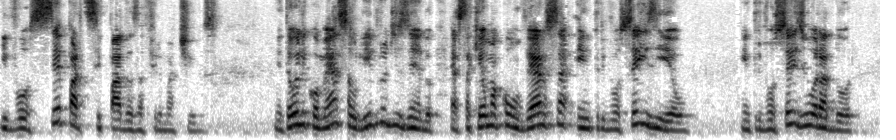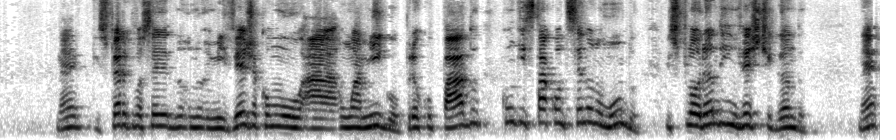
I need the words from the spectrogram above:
e você participar das afirmativas. Então ele começa o livro dizendo: essa aqui é uma conversa entre vocês e eu, entre vocês e o orador. Né? Espero que você me veja como um amigo preocupado com o que está acontecendo no mundo, explorando e investigando. Né?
